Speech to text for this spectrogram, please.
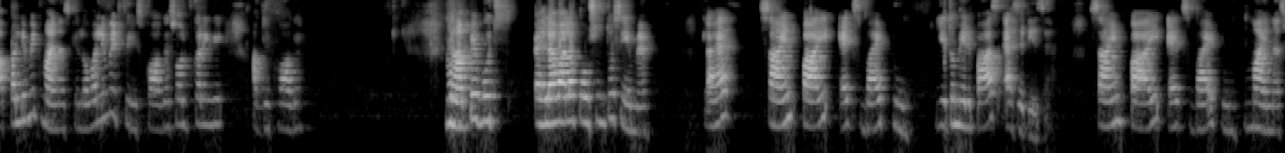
upper limit minus k lower limit फिर इसको आगे सॉल्व करेंगे। अब देखो आगे। यहाँ पे वो पहला वाला पोर्शन तो सेम है। क्या है? Sine pi x by two ये तो मेरे पास एज इट इज़ है। Sine pi x by two minus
